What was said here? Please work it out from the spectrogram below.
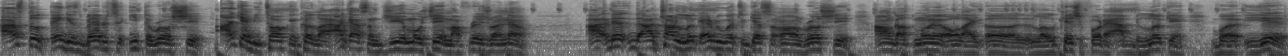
I still think it's better to eat the real shit. I can't be talking because, like, I got some GMO shit in my fridge right now. I, I try to look everywhere to get some um, real shit. I don't got the money or like uh the location for that. I've been looking, but yeah,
